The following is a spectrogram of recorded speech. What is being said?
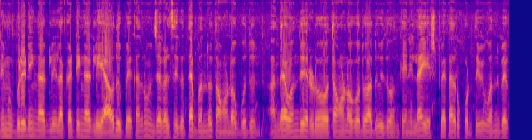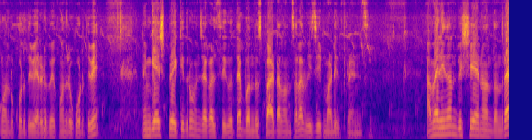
ನಿಮಗೆ ಬ್ರೀಡಿಂಗ್ ಆಗಲಿ ಇಲ್ಲ ಕಟ್ಟಿಂಗ್ ಆಗಲಿ ಯಾವುದು ಬೇಕಾದರೂ ಹುಂಜಗಳು ಸಿಗುತ್ತೆ. ಬಂದು ತೊಗೊಂಡೋಗ್ಬೋದು ಅಂದರೆ ಒಂದು, ಎರಡು ತೊಗೊಂಡೋಗೋದು ಅದು, ಇದು ಅಂತೇನಿಲ್ಲ ಎಷ್ಟು ಬೇಕಾದರೂ ಕೊಡ್ತೀವಿ. ಒಂದು ಬೇಕು ಅಂದರೂ ಕೊಡ್ತೀವಿ, ಎರಡು ಬೇಕು ಅಂದರೂ ಕೊಡ್ತೀವಿ. ನಿಮಗೆ ಎಷ್ಟು ಬೇಕಿದ್ರೂ ಹುಂಜಗಳು ಸಿಗುತ್ತೆ. ಬಂದು ಸ್ಪಾಟಲ್ಲಿ ಒಂದು ಸಲ ವಿಸಿಟ್ ಮಾಡಿದ ಫ್ರೆಂಡ್ಸ್ ಆಮೇಲೆ ಇನ್ನೊಂದು ವಿಷಯ ಏನು ಅಂತಂದರೆ,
